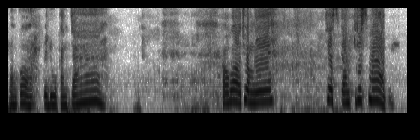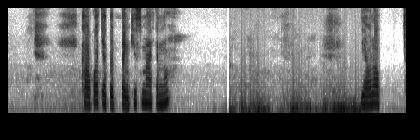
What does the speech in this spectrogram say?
เราก็ไปดูกันจ้าเขาก็ช่วงนี้ เทศกาลคริสต์มาสเขาก็จะตกแต่งคริสต์มาสกันเนาะเดี๋ยวเรา ช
